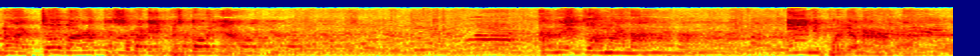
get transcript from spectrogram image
Nah coba rakyat sebagai investornya. Karena itu amanah. Ini perjalanan kita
